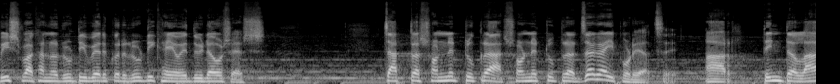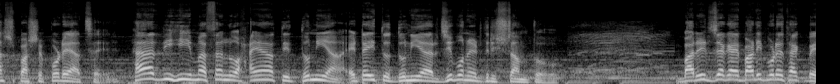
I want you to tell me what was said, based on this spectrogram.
বিষ মাখানো রুটি বের করে রুটি খাই ওই দুইটাও শেষ। চারটা স্বর্ণের টুকরা স্বর্ণের টুকরার জায়গায় পড়ে আছে আর তিনটা লাশ পাশে পড়ে আছে। হ্যাঁ মাসালু হায়াতি দুনিয়া, এটাই তো দুনিয়ার জীবনের দৃষ্টান্ত। বাড়ির জায়গায় বাড়ি পড়ে থাকবে,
